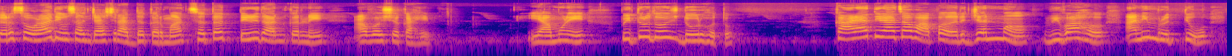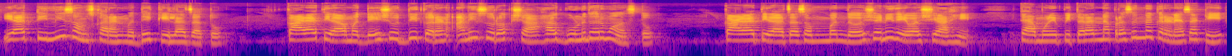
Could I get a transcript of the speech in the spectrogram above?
तर सोळा दिवसांच्या श्राद्धकर्मात सतत तिळदान करणे आवश्यक आहे. यामुळे पितृदोष दूर होतो. काळ्या तिळाचा वापर जन्म विवाह आणि मृत्यू या तिन्ही संस्कारांमध्ये केला जातो. काळ्या तिळामध्ये शुद्धीकरण आणि सुरक्षा हा गुणधर्म असतो. काळ्या तिळाचा संबंध शनिदेवाशी आहे. त्यामुळे पितरांना प्रसन्न करण्यासाठी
